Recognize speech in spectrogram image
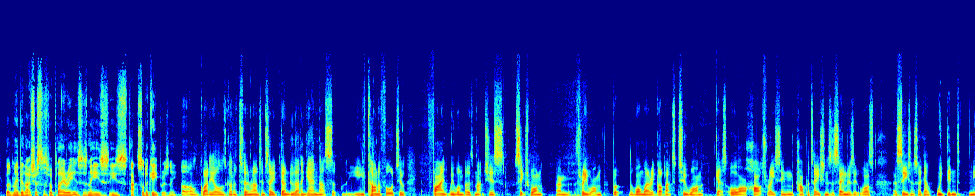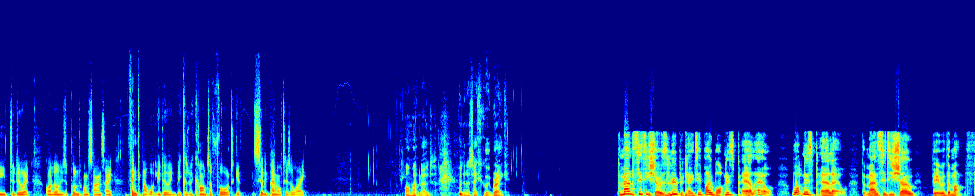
But maybe that's just the sort of player he is, isn't he? He's he's that sort of keeper, isn't he? Oh, Guardiola's got to turn around to him and say, "Don't do that again." That's you can't afford to. Fine, we won both matches, six one and three one, but the one where it got back to two one gets all our hearts racing, palpitations, the same as it was a season or so ago. We didn't need to do it. Guardiola needs to put it to one side and say, "Think about what you're doing," because we can't afford to give silly penalties away. On that note, we're going to take a quick break. The Man City Show is lubricated by Watney's Pale Ale. Watney's Pale Ale, the Man City Show beer of the month.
